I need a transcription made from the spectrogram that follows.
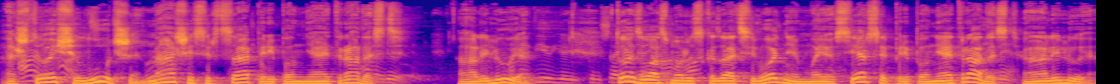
а что еще лучше, наши сердца переполняет радость. Аллилуйя. Кто из вас может сказать сегодня, мое сердце переполняет радость? Аллилуйя.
